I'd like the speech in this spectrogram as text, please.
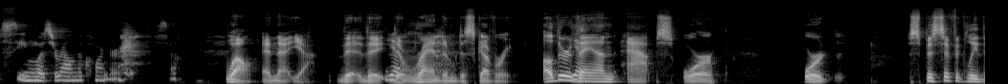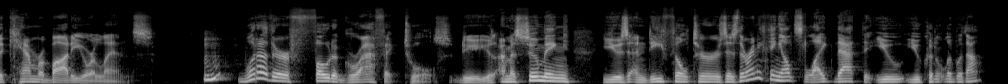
seeing what's around the corner. so well, and that yeah, the the, yes. the random discovery. Other yes. than apps or or specifically the camera body or lens, Mm-hmm. What other photographic tools do you use? I'm assuming you use ND filters. Is there anything else like that that you you couldn't live without?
